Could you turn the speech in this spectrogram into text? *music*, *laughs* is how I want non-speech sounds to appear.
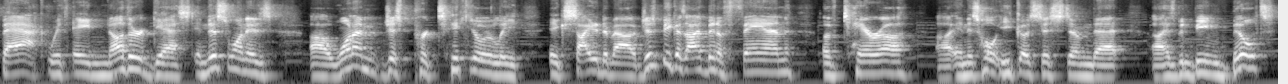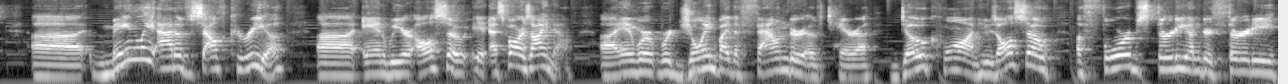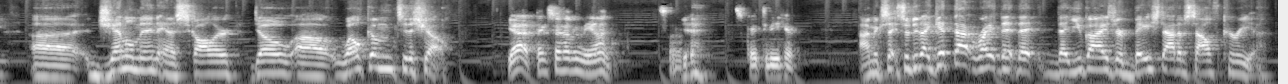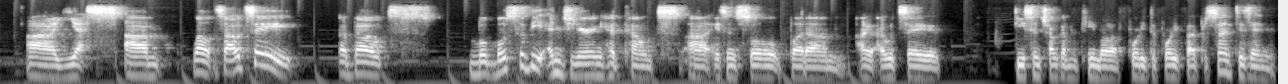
back with another guest. And this one is uh, one I'm just particularly excited about, just because I've been a fan of Terra uh, and this whole ecosystem that uh, has been being built uh, mainly out of South Korea. Uh, and we are also, as far as I know, uh, and we're, we're joined by the founder of Terra, Do Kwon, who's also a Forbes 30 under 30 uh, gentleman and a scholar. Do, uh, welcome to the show. Yeah, thanks for having me on. So, yeah, it's great to be here. I'm excited. So, did I get that right? That that that you guys are based out of South Korea? Uh, yes. Um, well, so I would say about most of the engineering headcount uh, is in Seoul, but um, I, I, would say a decent chunk of the team, about 40 to 45 percent, is in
